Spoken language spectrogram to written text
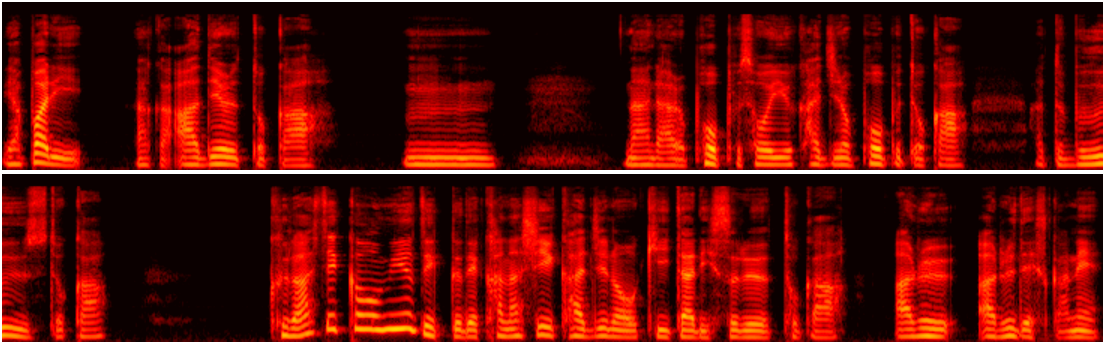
やっぱり、なんかアデルとか、うーん、なんだろう、ポップ、そういう感じのポップとか、あとブルースとか、クラシカルミュージックで悲しい感じのを聴いたりするとか、ある、あるですかね？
